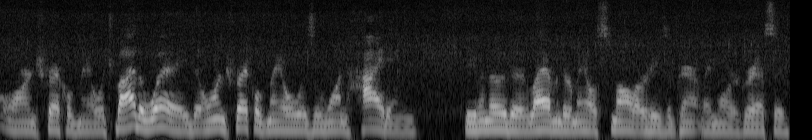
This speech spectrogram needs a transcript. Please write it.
orange freckled male, which by the way, the orange freckled male was the one hiding. Even though the lavender male is smaller, he's apparently more aggressive.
